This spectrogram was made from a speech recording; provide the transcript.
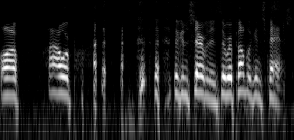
are our, the conservatives, the Republicans pass.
